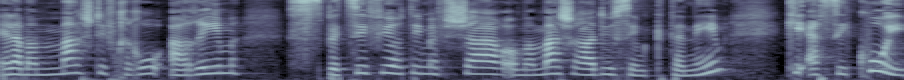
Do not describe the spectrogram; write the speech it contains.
אלא ממש תבחרו ערים ספציפיות אם אפשר, או ממש רדיוסים קטנים, כי הסיכוי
